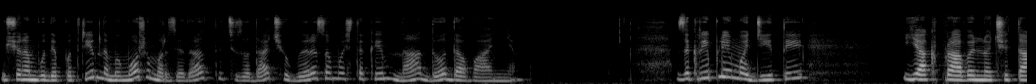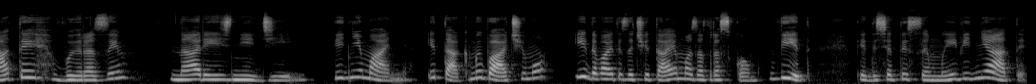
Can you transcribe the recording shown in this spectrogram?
якщо нам буде потрібно, ми можемо розв'язати цю задачу виразом ось таким на додавання. Закріплюємо діти як правильно читати вирази на різні дії. Віднімання. І так, ми бачимо, і давайте зачитаємо за зразком. Від 57 відняти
